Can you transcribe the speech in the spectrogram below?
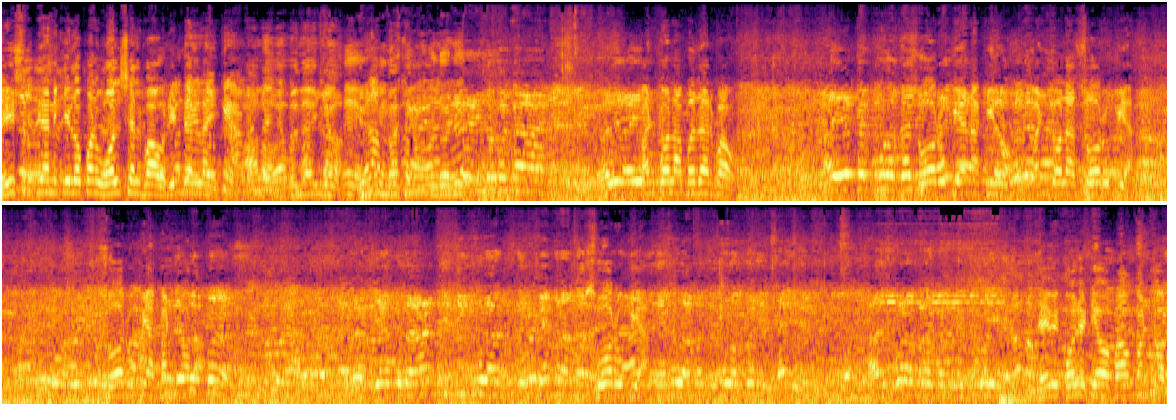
વીસ રૂપિયાની કિલો પણ હોલસેલ ભાવ રિટેલ નહીં કંટોલા બજાર ભાવ. સો રૂપિયાના કિલો. કંટોલા સો રૂપિયા. સો રૂપિયા કંટોલા. સો રૂપિયા. જેવી ક્વોલિટી એવો ભાવ કંટ્રોલ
